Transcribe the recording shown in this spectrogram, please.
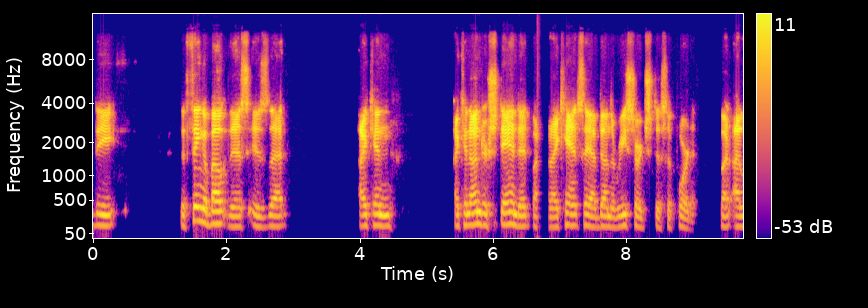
the the thing about this is that I can I can understand it, but I can't say I've done the research to support it. But I,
